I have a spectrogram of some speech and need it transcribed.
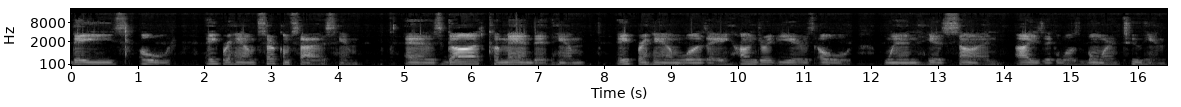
days old, Abraham circumcised him, as God commanded him. Abraham was a hundred years old when his son Isaac was born to him.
